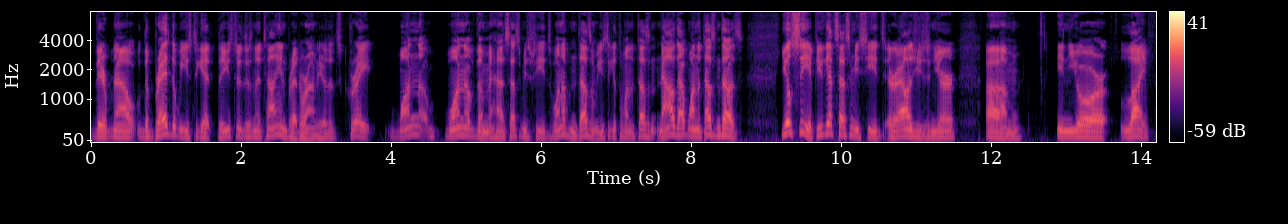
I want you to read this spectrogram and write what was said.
they're now the bread that we used to get. They used to there's an Italian bread around here that's great. One one of them has sesame seeds. One of them doesn't. We used to get the one that doesn't. Now that one that doesn't does. You'll see if you get sesame seeds or allergies in your um in your life.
